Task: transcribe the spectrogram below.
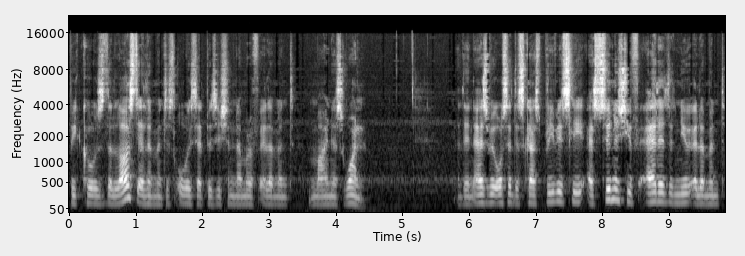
because the last element is always at position number of element minus 1. And then as we also discussed previously, as soon as you've added a new element,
